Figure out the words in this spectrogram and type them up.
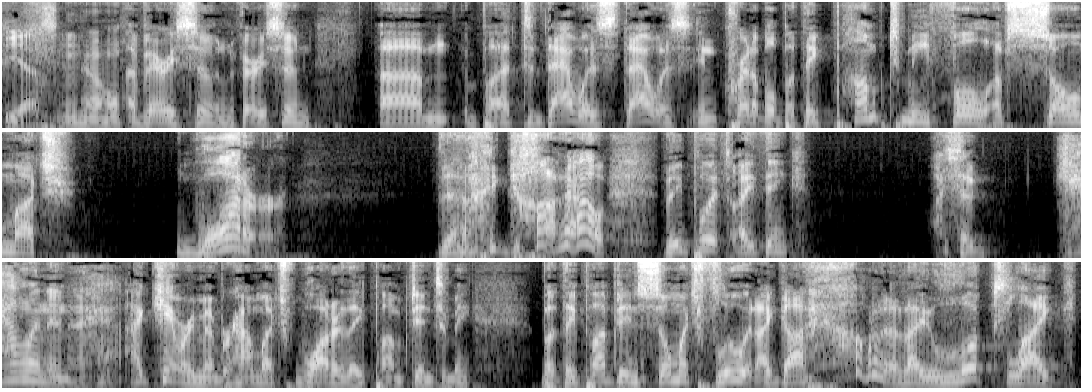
Yes, no, uh, very soon, very soon. Um, but that was that was incredible. But they pumped me full of so much water that I got out. They put, I think, I said a gallon and a half. I can't remember how much water they pumped into me but they pumped in so much fluid. I got out and I looked like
